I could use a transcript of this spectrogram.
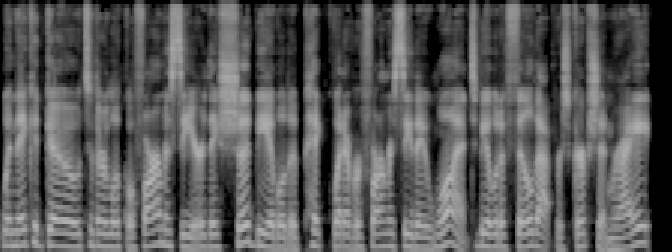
when they could go to their local pharmacy or they should be able to pick whatever pharmacy they want to be able to fill that prescription, right?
